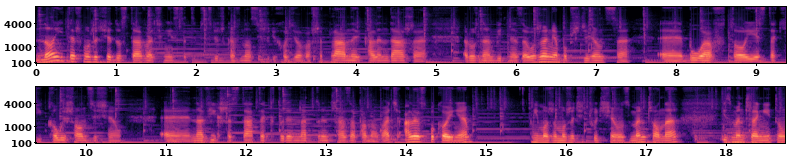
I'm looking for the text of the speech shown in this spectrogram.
No i też możecie dostawać niestety pstryczka w nos, jeżeli chodzi o Wasze plany, kalendarze, różne ambitne założenia, bo przy dziewiątce e, buław to jest taki kołyszący się e, na wichrze statek, którym, nad którym trzeba zapanować, ale spokojnie, mimo że możecie czuć się zmęczone i zmęczeni tą,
